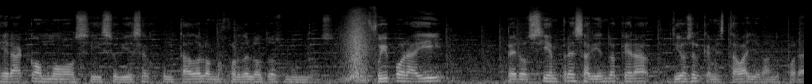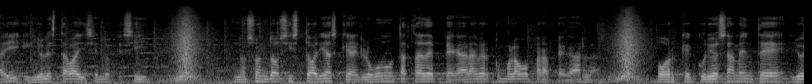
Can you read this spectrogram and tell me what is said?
era como si se hubiesen juntado lo mejor de los dos mundos. Fui por ahí, pero siempre sabiendo que era Dios el que me estaba llevando por ahí y yo le estaba diciendo que sí. No son dos historias que luego uno trata de pegar a ver cómo lo hago para pegarlas. Porque curiosamente yo,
